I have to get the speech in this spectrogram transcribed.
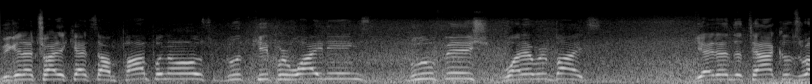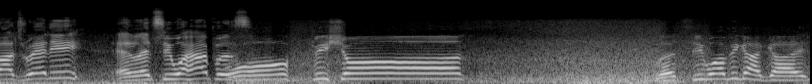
We're gonna try to catch some pompanos, good keeper whitings, bluefish, whatever bites. Getting the tackles rods ready and let's see what happens. Oh, fish on! Let's see what we got, guys.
